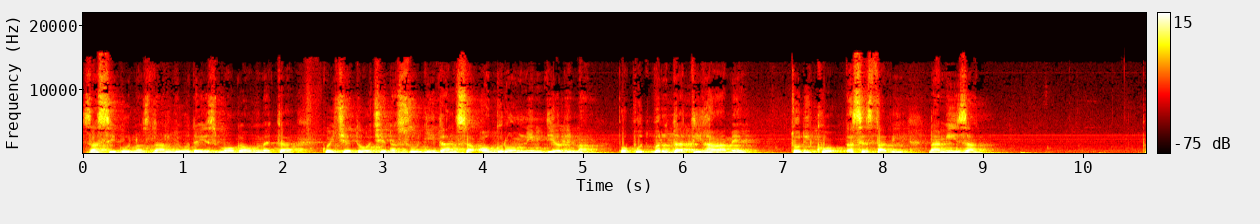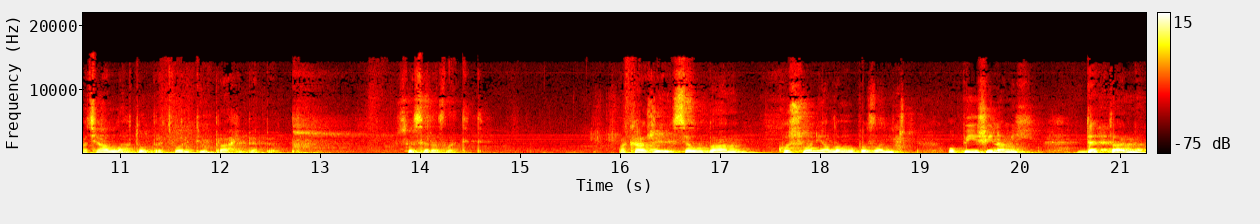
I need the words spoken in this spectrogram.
zasigurno znam ljude iz moga umeta koji će doći na sudnji dan sa ogromnim dijelima, poput brda tihame, toliko da se stavi na mizan. Pa će Allah to pretvoriti u prah i pepel. Sve se razletiti. Pa kaže Seuban, ko su oni Allahu poslaniči? Opiši nam ih detaljno,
